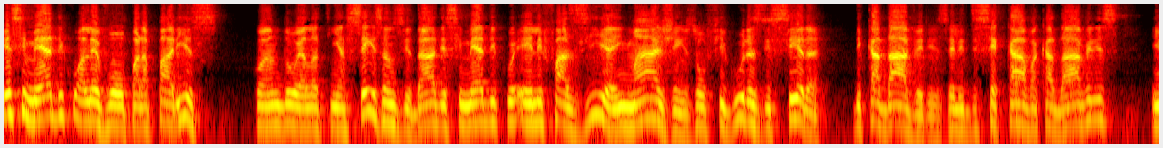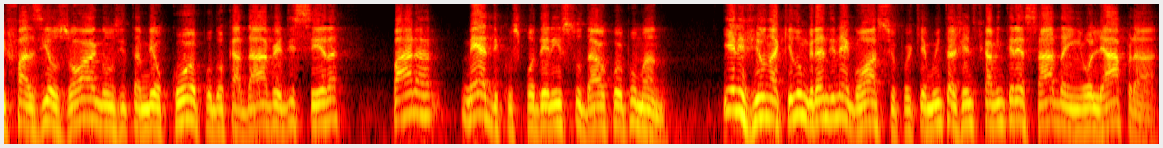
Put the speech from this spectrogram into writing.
Esse médico a levou para Paris quando ela tinha seis anos de idade. Esse médico ele fazia imagens ou figuras de cera de cadáveres. Ele dissecava cadáveres e fazia os órgãos e também o corpo do cadáver de cera para médicos poderem estudar o corpo humano. E ele viu naquilo um grande negócio, porque muita gente ficava interessada em olhar para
